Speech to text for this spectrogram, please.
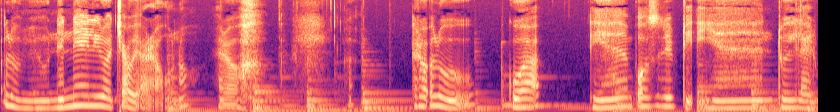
အဲ့လိုမျိုးနည်းနည်းလေးတော့ကြောက်ရတာပေါ့နော်အဲ့တော့အဲ့တော့အဲ့လိုကိုက အရန် positive တွေအရန်တွေးလိုက်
